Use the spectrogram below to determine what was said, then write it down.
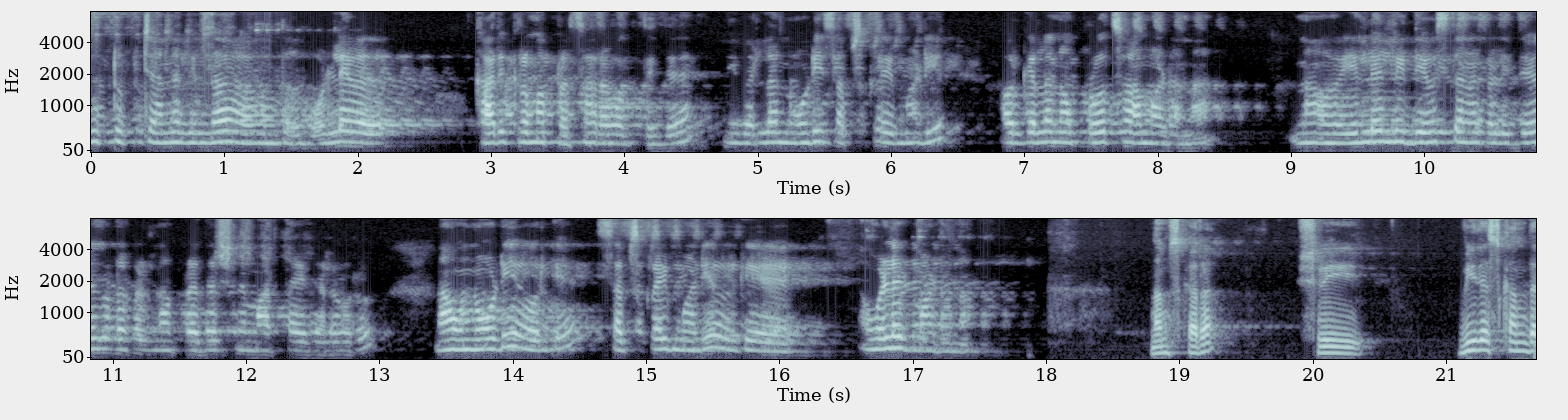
ಯೂಟ್ಯೂಬ್ ಚಾನಲಿಂದ ಒಂದು ಒಳ್ಳೆ ಕಾರ್ಯಕ್ರಮ ಪ್ರಸಾರವಾಗ್ತಿದೆ. ನೀವೆಲ್ಲ ನೋಡಿ ಸಬ್ಸ್ಕ್ರೈಬ್ ಮಾಡಿ ಅವ್ರಿಗೆಲ್ಲ ನಾವು ಪ್ರೋತ್ಸಾಹ ಮಾಡೋಣ. ನಾವು ಎಲ್ಲೆಲ್ಲಿ ದೇವಸ್ಥಾನಗಳು ದೇಗುಲಗಳನ್ನ ಪ್ರದರ್ಶನ ಮಾಡ್ತಾ ಇದ್ದಾರೆ ಅವರು ನಾವು ನೋಡಿ ಅವ್ರಿಗೆ ಸಬ್ಸ್ಕ್ರೈಬ್ ಮಾಡಿ ಅವ್ರಿಗೆ ಒಳ್ಳೇದು ಮಾಡೋಣ. ನಮಸ್ಕಾರ. ಶ್ರೀ ವೀರಸ್ಕಂದ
